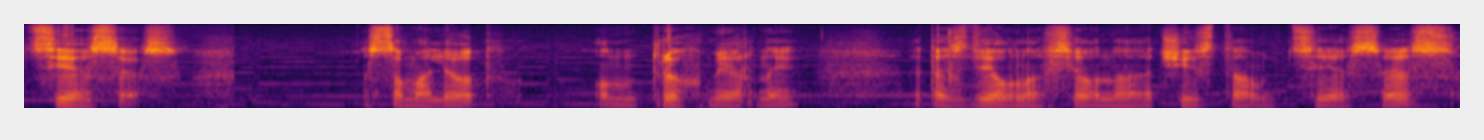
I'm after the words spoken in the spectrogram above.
CSS. Самолет, он трехмерный, это сделано все на чистом CSS,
